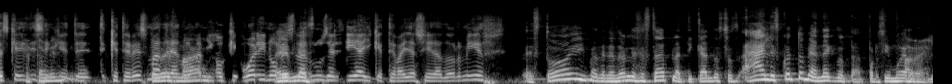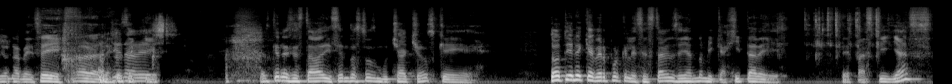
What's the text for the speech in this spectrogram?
Es que dice que te, que te ves madreador, amigo, que igual y no ves la luz del día y que te vayas a ir a dormir. Estoy, madreador, les estaba platicando estos. Ah, les cuento mi anécdota, por si muero de una vez. Sí, órale. De una vez. Es que les estaba diciendo a estos muchachos que todo tiene que ver porque les estaba enseñando mi cajita de, pastillas,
